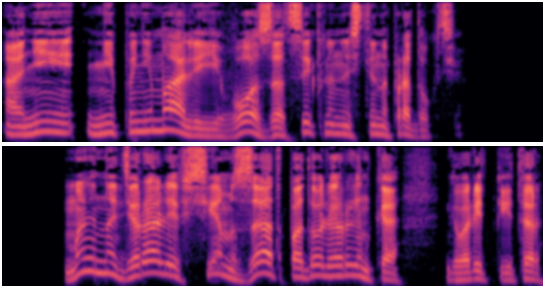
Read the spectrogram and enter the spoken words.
Они не понимали его зацикленности на продукте. «Мы надирали всем зад по доле рынка», — говорит Питер,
